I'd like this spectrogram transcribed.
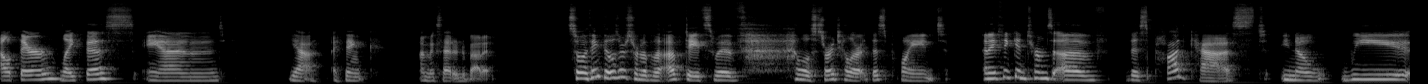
out there like this. And yeah, I think I'm excited about it. So I think those are sort of the updates with Hello Storyteller at this point. And I think in terms of this podcast, you know, we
